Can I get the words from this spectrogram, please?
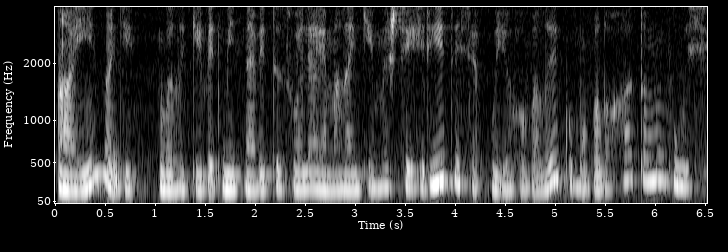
А іноді великий ведмідь навіть дозволяє маленькій мишці грітися у його великому волохатому вусі.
